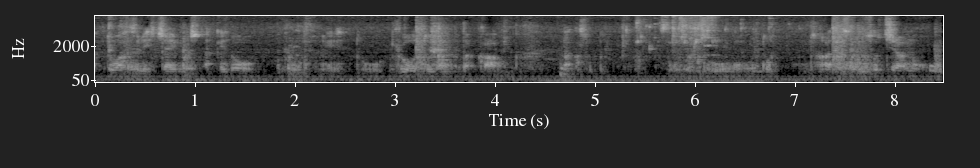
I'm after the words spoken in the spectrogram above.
あと忘れちゃいましたけど、えっ、ー、と京都だったかなんかそ,、そちらの方の、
